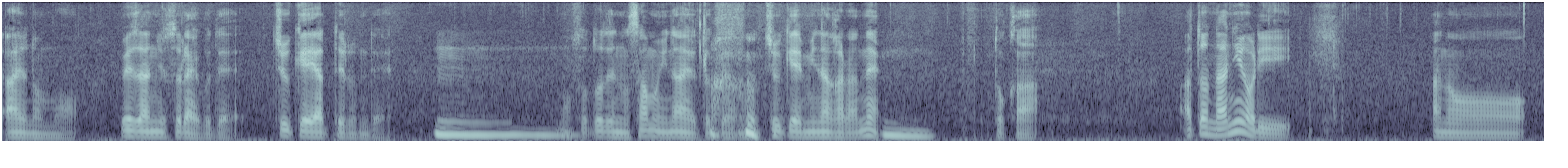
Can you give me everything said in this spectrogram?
ああいうのもウェザーニュースライブで中継やってるんで、もう外での寒いないう時はもう中継見ながらね。うん。とか。あと何よりあのー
